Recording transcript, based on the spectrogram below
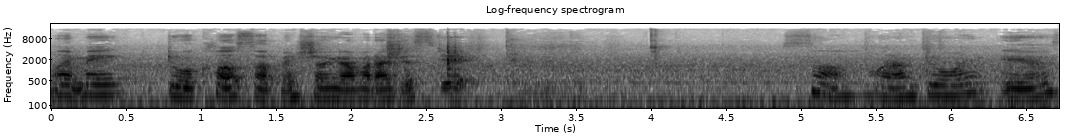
let me do a close-up and show y'all what I just did. So what I'm doing is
